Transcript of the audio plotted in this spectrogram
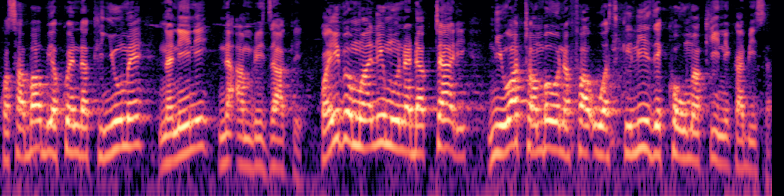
Kwa sababu ya kwenda kinyume na nini? Na amri zake. Kwa hivyo mwalimu na daktari ni watu ambao unafaa uwasikilize kwa umakini kabisa.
